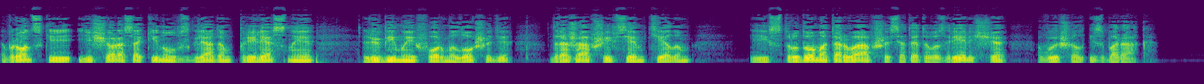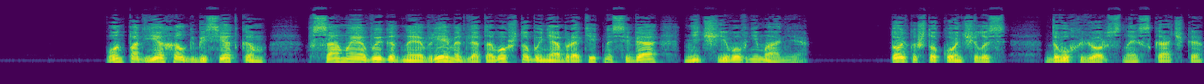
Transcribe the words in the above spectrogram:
Вронский еще раз окинул взглядом прелестные, любимые формы лошади, дрожавшей всем телом, и, с трудом оторвавшись от этого зрелища, вышел из барака. Он подъехал к беседкам в самое выгодное время для того, чтобы не обратить на себя ничьего внимания. Только что кончилась двухверстная скачка,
